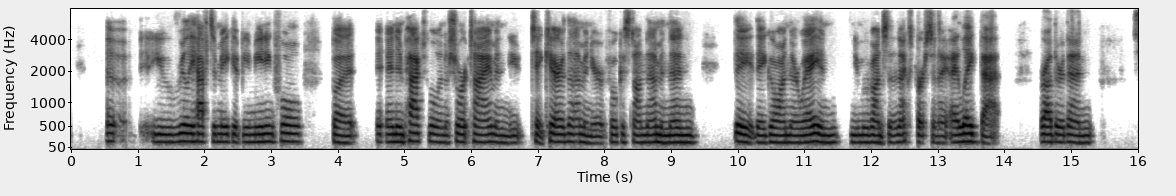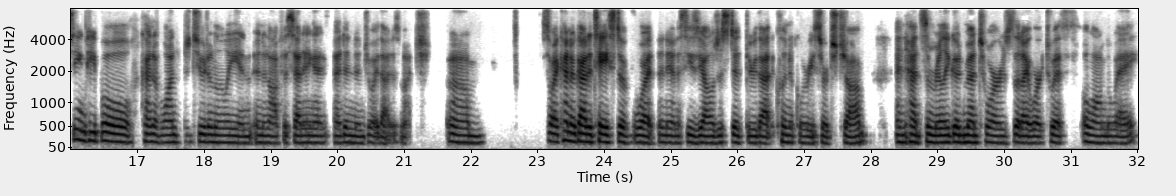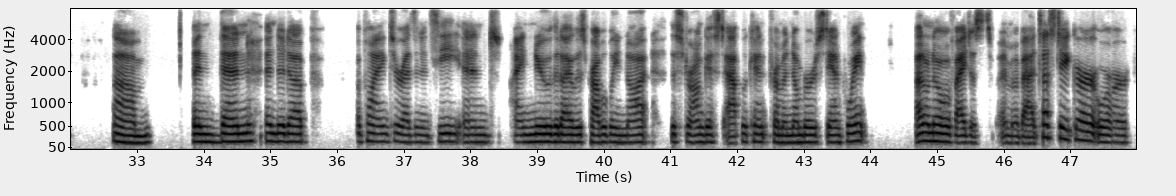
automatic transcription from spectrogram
uh, you really have to make it be meaningful, but and impactful in a short time, and you take care of them, and you're focused on them, and then they they go on their way, and you move on to the next person. I, I like that rather than seeing people kind of longitudinally in, in an office setting, I, I didn't enjoy that as much. Um, so I kind of got a taste of what an anesthesiologist did through that clinical research job and had some really good mentors that I worked with along the way. Um, and then ended up applying to residency and I knew that I was probably not the strongest applicant from a numbers standpoint I don't know if I just am a bad test taker or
